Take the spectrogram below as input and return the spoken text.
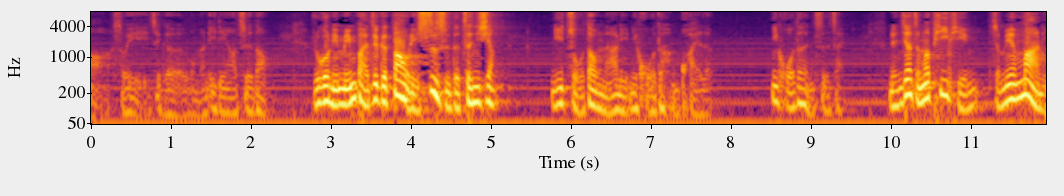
啊，所以这个我们一定要知道，如果你明白这个道理，事实的真相。你走到哪里，你活得很快乐，你活得很自在。人家怎么批评，怎么样骂你，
